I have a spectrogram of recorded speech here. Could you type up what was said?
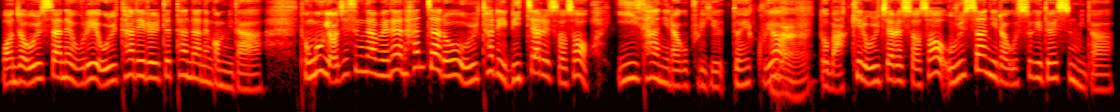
먼저 울산의 우리 울타리를 뜻한다는 겁니다. 동국 여지승남에는 한자로 울타리 리자를 써서 이산이라고 부르기도 했고요. 네. 또 막힐 울자를 써서 울산이라고 쓰기도 했습니다.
